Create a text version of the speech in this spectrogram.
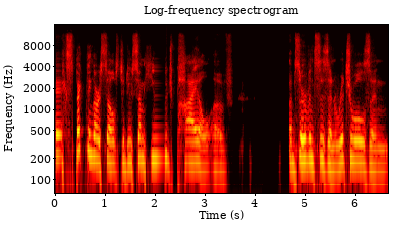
expecting ourselves to do some huge pile of observances and rituals and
